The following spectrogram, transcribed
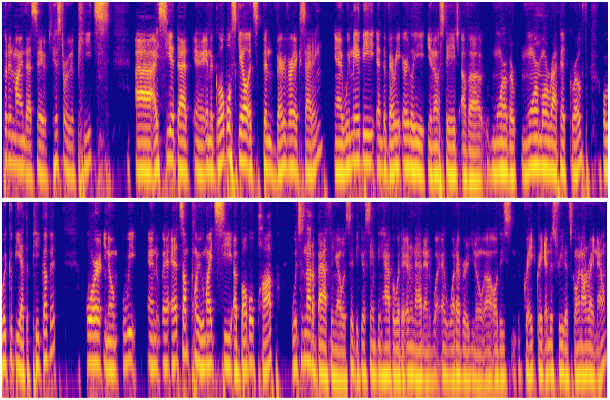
put in mind that say history repeats, uh, I see it that in, in the global scale it's been very very exciting, and we may be at the very early you know stage of a more of a more and more rapid growth, or we could be at the peak of it, or you know we and at some point we might see a bubble pop which is not a bad thing i would say because same thing happened with the internet and, wh- and whatever you know uh, all these great great industry that's going on right now.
